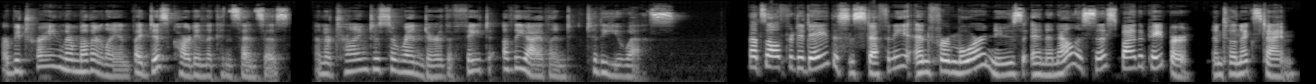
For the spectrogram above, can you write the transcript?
are betraying their motherland buy discarding the consensus and are trying to surrender the fate of the island to the U.S. That's all for today. This is Stephanie, and for more news and analysis, by the paper. Until next time.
